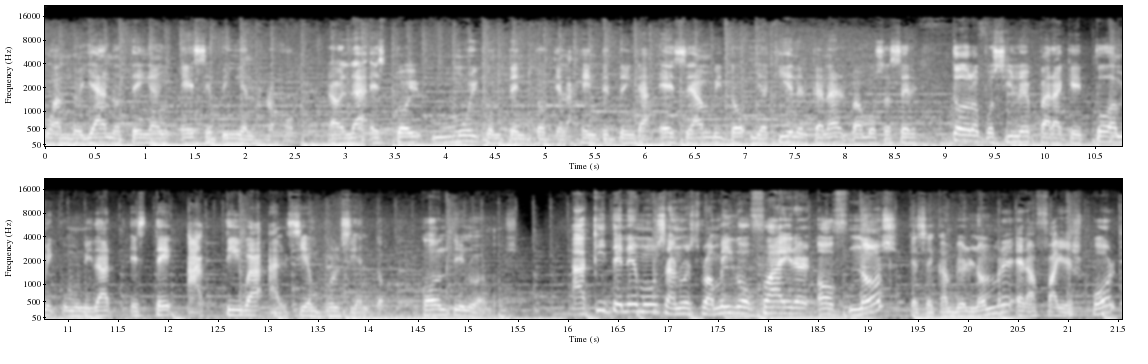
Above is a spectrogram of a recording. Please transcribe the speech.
cuando ya no tengan ese pin rojo. La verdad estoy muy contento que la gente tenga ese ámbito y aquí en el canal vamos a hacer todo lo posible para que toda mi comunidad esté activa al 100%. Continuemos. Aquí tenemos a nuestro amigo Fighter of Nos, que se cambió el nombre, era Fire Sport.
